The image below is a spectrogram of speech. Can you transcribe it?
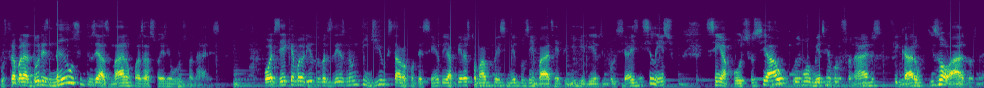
Os trabalhadores não se entusiasmaram com as ações revolucionárias. Pode dizer que a maioria dos brasileiros não entendia o que estava acontecendo e apenas tomava conhecimento dos embates entre guerrilheiros e policiais em silêncio. Sem apoio social, os movimentos revolucionários ficaram isolados. Né?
